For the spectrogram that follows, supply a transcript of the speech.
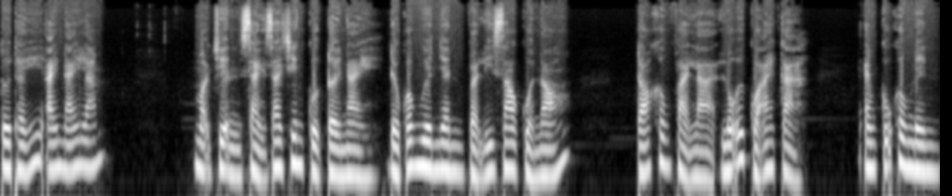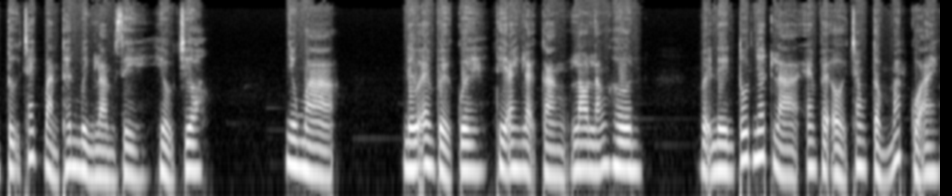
tôi thấy áy náy lắm. Mọi chuyện xảy ra trên cuộc đời này đều có nguyên nhân và lý do của nó. Đó không phải là lỗi của ai cả. Em cũng không nên tự trách bản thân mình làm gì, hiểu chưa? Nhưng mà nếu em về quê thì anh lại càng lo lắng hơn. Vậy nên tốt nhất là em phải ở trong tầm mắt của anh.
